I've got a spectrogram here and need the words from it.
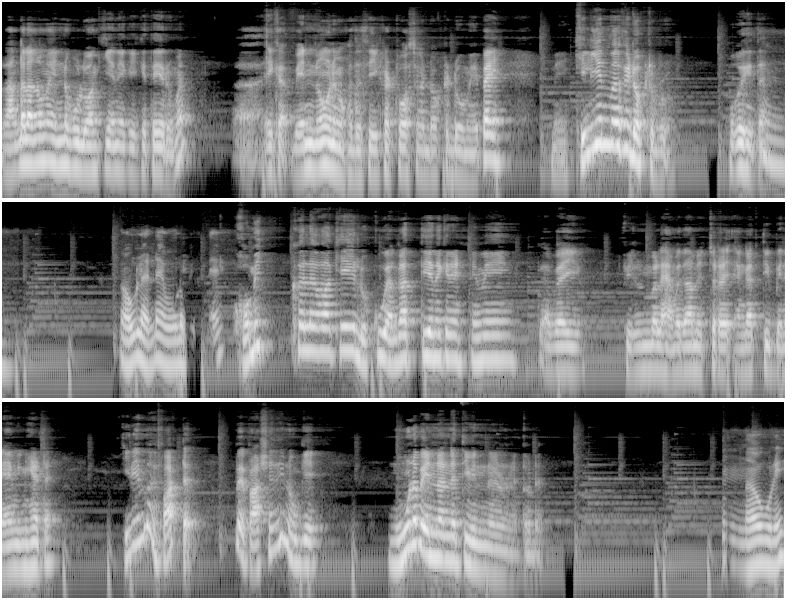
ළඟළඟම එන්න පුළුවන් කියන එක තේරුම. එක වෙන්න ඕන. මොකද සීකට පෝස ඩොක් ඩුම පයි මේ කිලියන් මි ඩොක්ට බ මොක හිත අවුලන්න මුණ කොමික් කල වගේ ලොකු ඇගත් තියෙන කෙනෙක් නෙමේ ඇබැයි ෆිල්ම්බල හැමදා මෙච්චර ඇගත්ති බෙන මිනිහට. කිරීම ෆට්ට ප්‍රශ්නති නොගේ මූුණ පෙන්න්න නැති වෙන්න තොට නවුනේ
